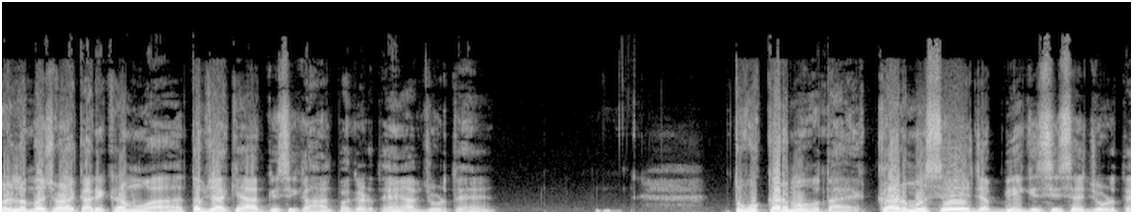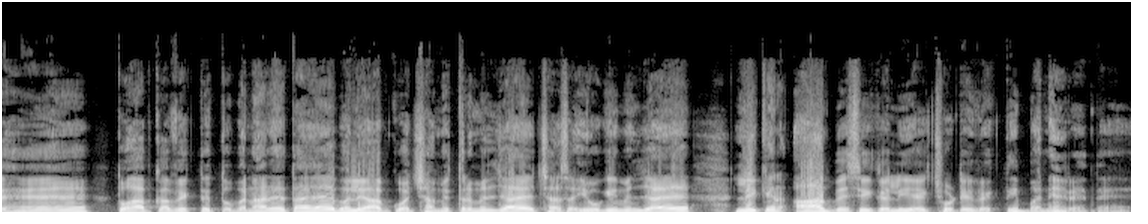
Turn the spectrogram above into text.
और लंबा चौड़ा कार्यक्रम हुआ, तब जाके आप किसी का हाथ पकड़ते हैं, आप जुड़ते हैं। तो वो कर्म होता है। कर्म से जब भी किसी से जुड़ते हैं तो आपका व्यक्तित्व बना रहता है, भले आपको अच्छा मित्र मिल जाए अच्छा सहयोगी मिल जाए, लेकिन आप बेसिकली एक छोटे व्यक्ति बने रहते हैं।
